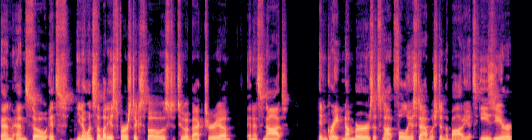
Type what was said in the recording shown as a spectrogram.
and and so it's you know when somebody is first exposed to a bacteria and it's not in great numbers, it's not fully established in the body. It's easier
